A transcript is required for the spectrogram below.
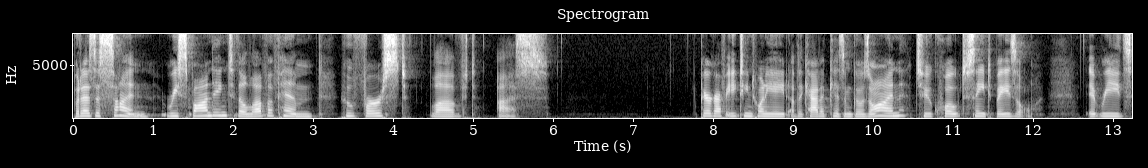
but as a son responding to the love of Him who first loved us. Paragraph 1828 of the Catechism goes on to quote St. Basil. It reads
